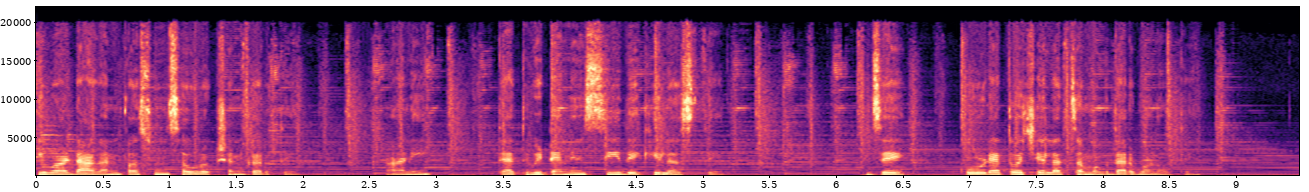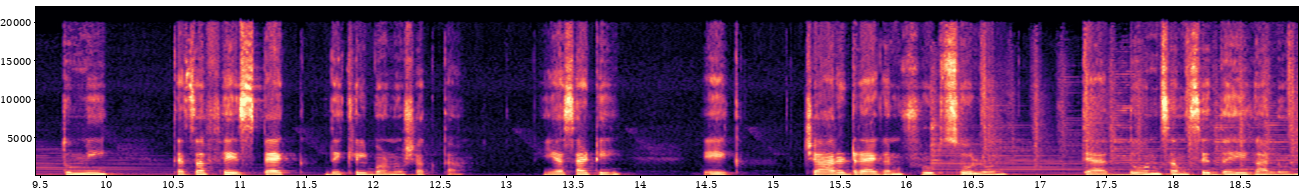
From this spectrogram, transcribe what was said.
किंवा डागांपासून संरक्षण करते आणि त्यात व्हिटॅमिन सी देखील असते जे कोरड्या त्वचेला चमकदार बनवते. तुम्ही त्याचा फेस पॅक देखील बनवू शकता. यासाठी एक चार ड्रॅगन फ्रूट सोलून त्यात दोन चमचे दही घालून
